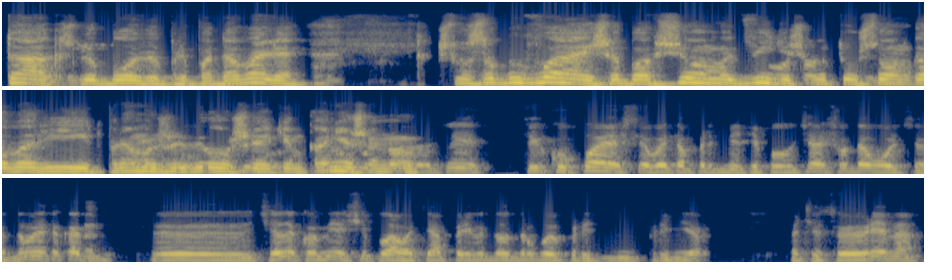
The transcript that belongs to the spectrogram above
так с любовью преподавали, что забываешь обо всем и видишь вот то, что он говорит, прямо живешь этим. Конечно, ну, Ты, ты купаешься в этом предмете, получаешь удовольствие. Но это как э, человек, умеющий плавать. Я приведу другой при- пример. Значит, в свое время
